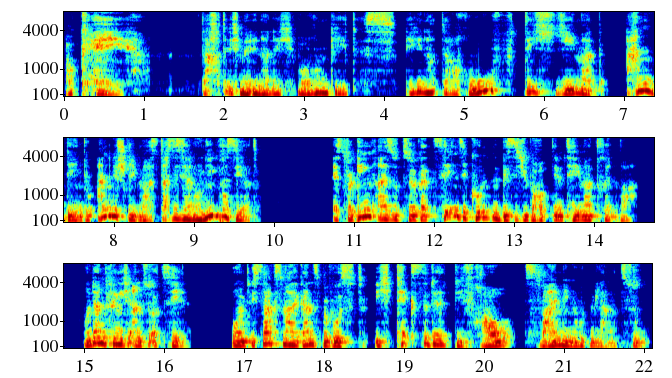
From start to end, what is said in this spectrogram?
Okay, dachte ich mir innerlich, worum geht es? Egenhard, da ruft dich jemand an, den du angeschrieben hast. Das ist ja noch nie passiert. Es verging also circa zehn Sekunden, bis ich überhaupt im Thema drin war. Und dann fing ich an zu erzählen. Und ich sag's mal ganz bewusst, ich textete die Frau zwei Minuten lang zu.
